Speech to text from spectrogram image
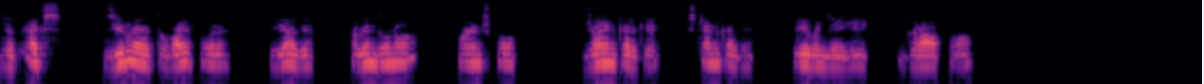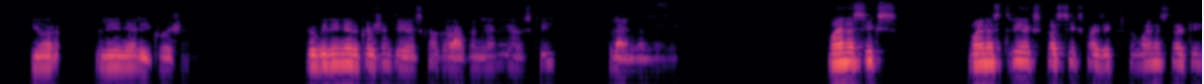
जब एक्स ज़ीरो है तो वाई फोर है, ये आ गया। अब इन दोनों पॉइंट्स को ज्वाइन करके एक्सटेंड कर दें तो ये बन जाएगी graph of your linear equation जो भी लीनियर इक्वेशन थी, इसका ग्राफ बन जाएगा, या इसकी लाइन बन जाएगी minus six, minus three x plus six y to minus thirty.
